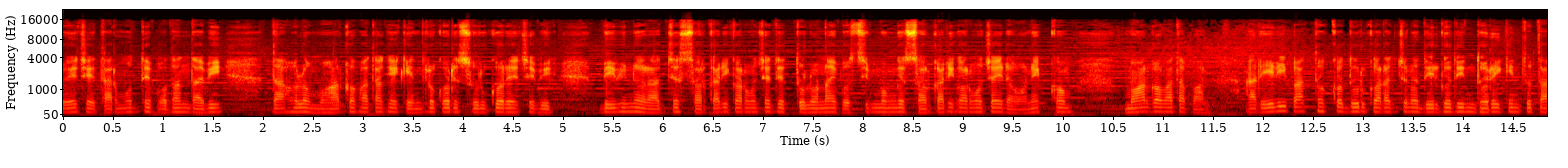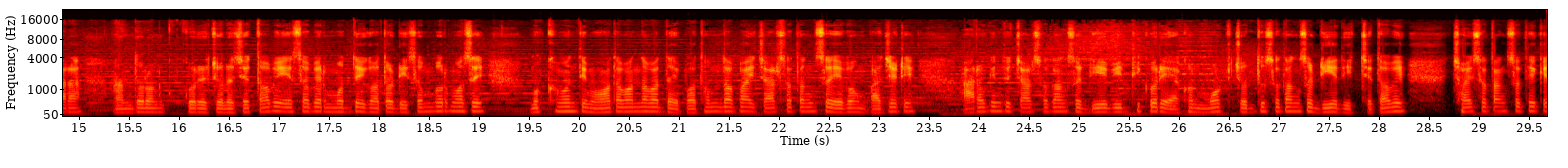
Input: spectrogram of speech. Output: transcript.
রয়েছে, তার মধ্যে প্রধান দাবি, তা হলো মহার্ঘ ভাতাকে কেন্দ্র করে শুরু করেছে বিভিন্ন রাজ্যের সরকারি কর্মচারীদের তুলনায় পশ্চিমবঙ্গের সরকারি কর্মচারীরা অনেক কম। মহার্ঘ ভাতা পান, আর এরই পার্থক্য দূর করার জন্য দীর্ঘদিন ধরে কিন্তু তারা আন্দোলন করে চলেছে। তবে এসবের মধ্যে গত ডিসেম্বর মাসে মুখ্যমন্ত্রী মমতা বন্দ্যোপাধ্যায় প্রথম দফায় চার শতাংশ এবং বাজেটে আরও কিন্তু চার শতাংশ ডিএ বৃদ্ধি করে এখন মোট চোদ্দ শতাংশ ডিএ দিচ্ছে। তবে ছয় শতাংশ থেকে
